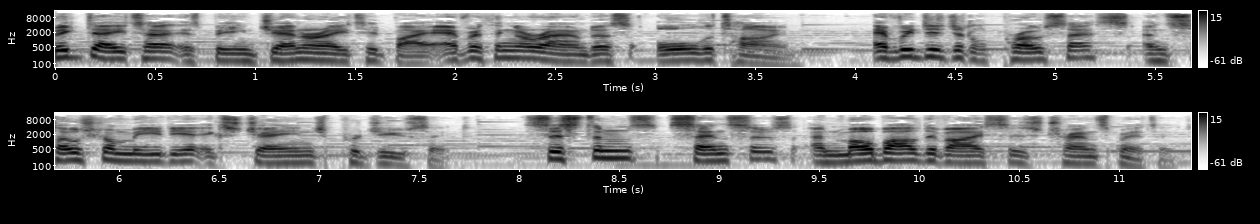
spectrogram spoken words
Big data is being generated by everything around us all the time. Every digital process and social media exchange produce it. Systems, sensors, and mobile devices transmit it.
